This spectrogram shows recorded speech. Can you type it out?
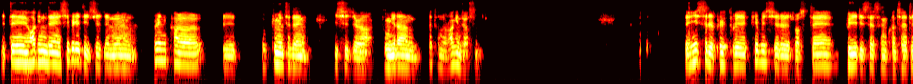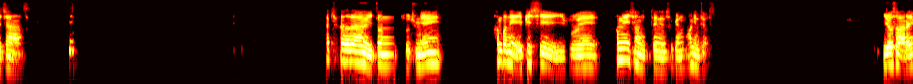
이때 확인된 11일 ECG는 클리니컬이 document된 ECG와 동일한 패턴으로 확인되었습니다. 네, His refractory PVC를 줬을 때 V 리셋은 관찰되지 않았습니다. tachycardia가 있던 도중에 한 번에 APC 이후에 termination 되는 소견 확인되었습니다. 이어서 RA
